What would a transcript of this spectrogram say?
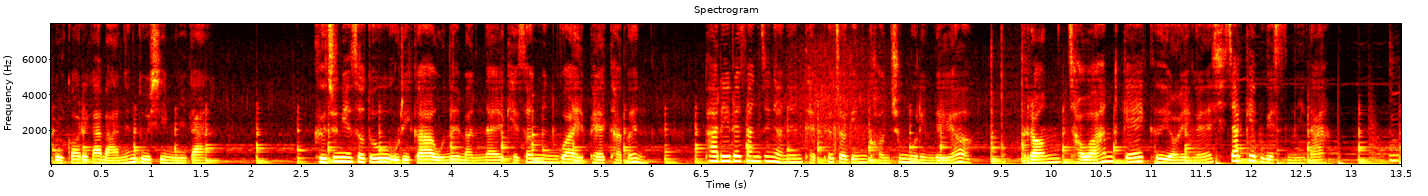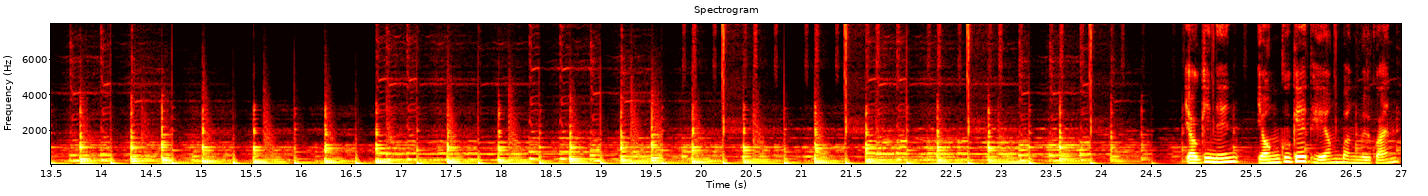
볼거리가 많은 도시입니다. 그 중에서도 우리가 오늘 만날 개선문과 에펠탑은 파리를 상징하는 대표적인 건축물인데요. 그럼 저와 함께 그 여행을 시작해 보겠습니다. 여기는 영국의 대형 박물관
